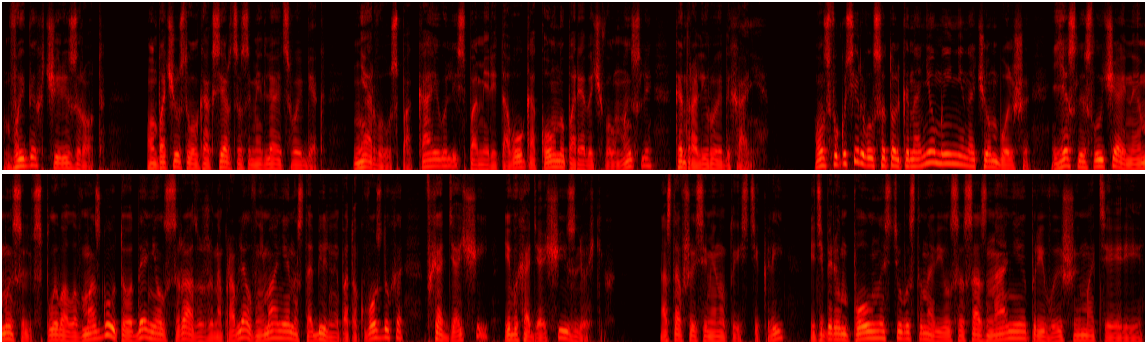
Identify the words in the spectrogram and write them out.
выдох через рот. Он почувствовал, как сердце замедляет свой бег. Нервы успокаивались по мере того, как он упорядочивал мысли, контролируя дыхание. Он сфокусировался только на нем и ни на чем больше. Если случайная мысль всплывала в мозгу, то Дэниел сразу же направлял внимание на стабильный поток воздуха, входящий и выходящий из легких. Оставшиеся минуты истекли, и теперь он полностью восстановился, сознание превыше материи.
